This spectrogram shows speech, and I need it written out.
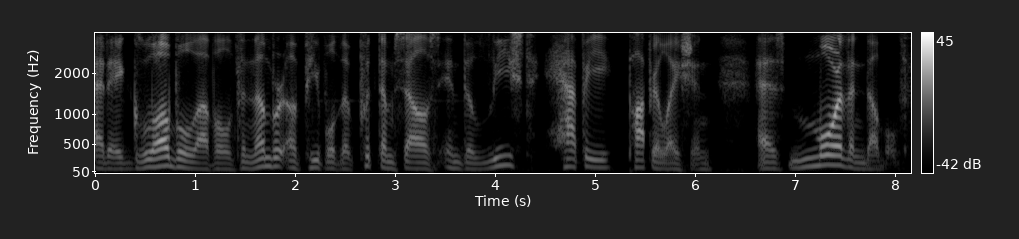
at a global level, the number of people that put themselves in the least happy population has more than doubled.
